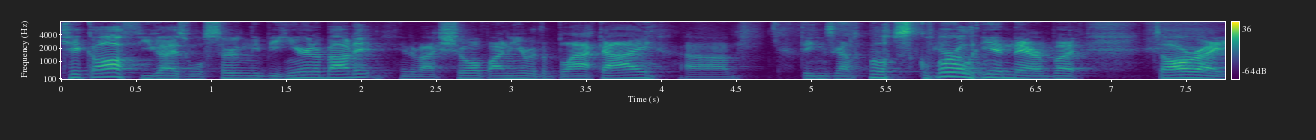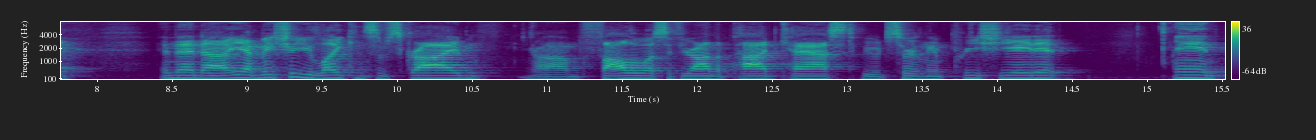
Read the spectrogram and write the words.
kick off, you guys will certainly be hearing about it. And if I show up on here with a black eye, uh, things got a little squirrely in there, but it's all right. And then, uh, yeah, make sure you like and subscribe. Um, follow us if you're on the podcast. We would certainly appreciate it. And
